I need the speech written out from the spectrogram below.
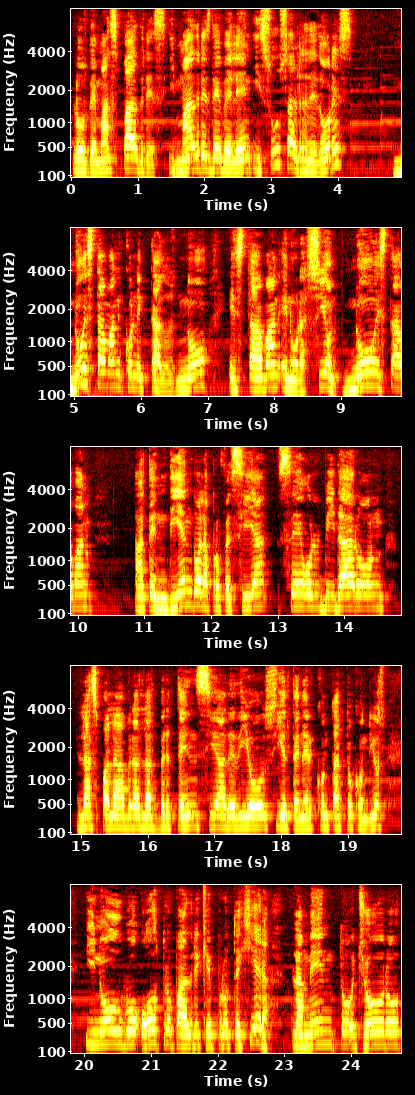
los demás padres y madres de Belén y sus alrededores no estaban conectados, no estaban en oración, no estaban atendiendo a la profecía, se olvidaron las palabras, la advertencia de Dios y el tener contacto con Dios y no hubo otro padre que protegiera. Lamento, lloro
